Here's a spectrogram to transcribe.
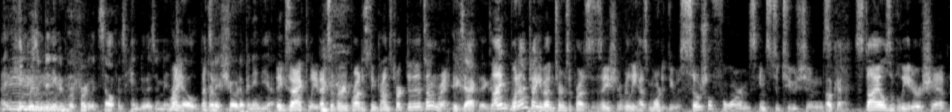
right. Mm. Hinduism didn't even refer to itself as Hinduism until the that's British a, showed up in India. Exactly. That's a very Protestant construct in its own right. Exactly, exactly. I'm, what I'm talking about in terms of Protestantization really has more to do with social forms, institutions, okay. styles of leadership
